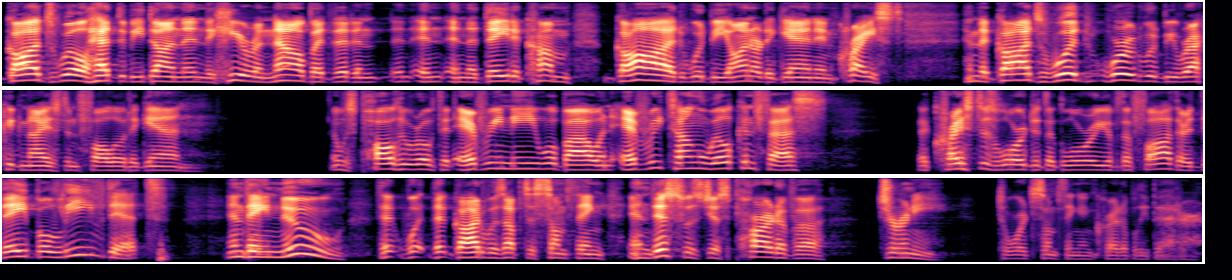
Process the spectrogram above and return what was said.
God's will had to be done in the here and now, but that in, in, in the day to come, God would be honored again in Christ, and that God's would, word would be recognized and followed again. It was Paul who wrote that every knee will bow and every tongue will confess that Christ is Lord to the glory of the Father. They believed it, and they knew that, what, that God was up to something, and this was just part of a journey towards something incredibly better.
